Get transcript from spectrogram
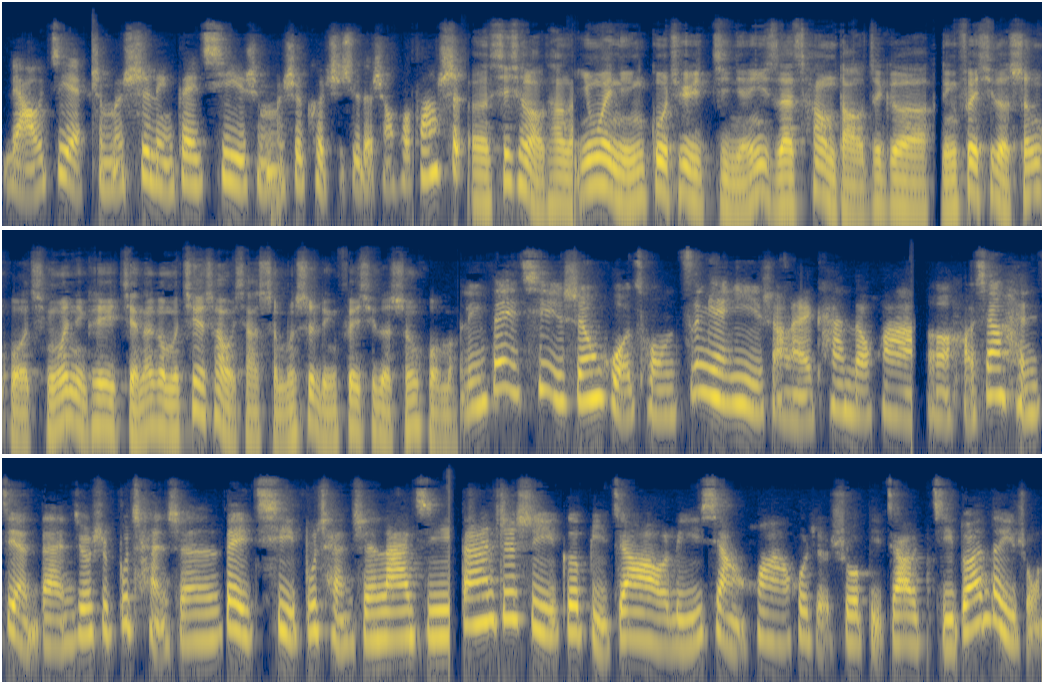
了解什么是零废弃，什么是可持续的生活方式。呃，谢谢老汤，因为您过去几年一直在倡导这个零废弃的生活，请问你可以简单给我们介绍一下什么是零废弃的生活吗？零废弃生活从字面意义上来看的话，呃，好像很简单，就是不产生废气，不产生垃圾。当然，这是一个比较理想化或者说比较极端的一种。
